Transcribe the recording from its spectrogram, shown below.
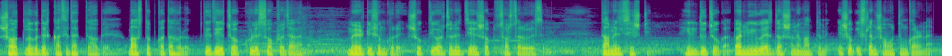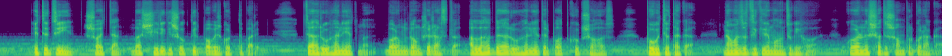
সৎ লোকদের কাছে থাকতে হবে। বাস্তব কথা হলো তৃতীয় চোখ খুলে চক্র জাগানো, মেডিটেশন করে শক্তি অর্জনের যে সব চর্চা রয়েছে, তামিল সিস্টেম হিন্দু যোগা বা নিউ এজ দর্শনের মাধ্যমে এসব ইসলাম সমর্থন করে না। এতে জিন, শয়তান বা সিরিকি শক্তির প্রবেশ ঘটতে পারে, যা রুহানিয়ত নয়, বরং ধ্বংসের রাস্তা। আল্লাহ দেওয়া রুহানিয়াতের পথ খুব সহজ। পবিত্র থাকা, নামাজ ও জিকিরে মনোযোগী হওয়া, কোরআনের সাথে সম্পর্ক রাখা,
